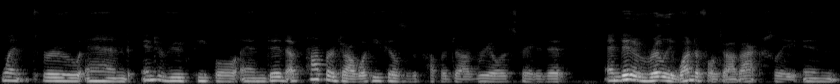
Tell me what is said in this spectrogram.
went through and interviewed people and did a proper job, what he feels is a proper job, re-illustrated it, and did a really wonderful job actually in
